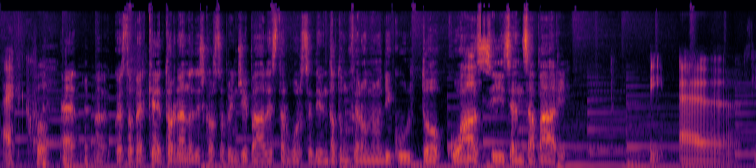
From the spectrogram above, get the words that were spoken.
Ecco. Eh, vabbè, questo perché, tornando al discorso principale, Star Wars è diventato un fenomeno di culto quasi senza pari. Sì, eh, sì,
